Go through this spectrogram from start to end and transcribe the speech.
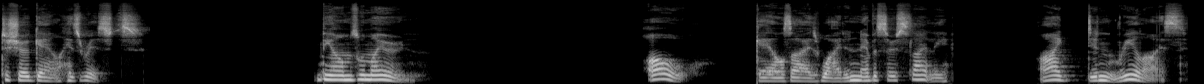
to show Gale his wrists. The arms were my own. Oh, Gale's eyes widen ever so slightly. I didn't realize.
